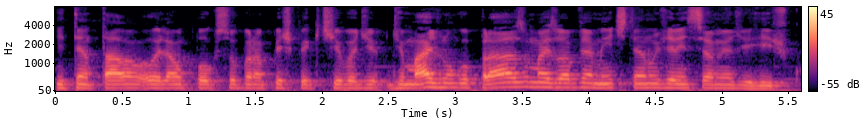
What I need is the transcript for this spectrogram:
e tentar olhar um pouco sobre uma perspectiva de, de mais longo prazo, mas obviamente tendo um gerenciamento de risco.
